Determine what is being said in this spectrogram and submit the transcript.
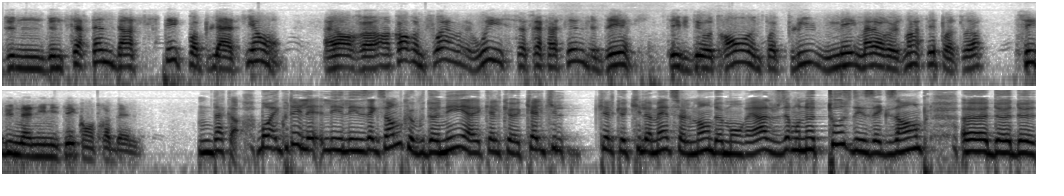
d'une certaine densité de population. Alors, encore une fois, oui, ce serait facile de dire c'est Vidéotron, une fois de plus, mais malheureusement, c'est pas ça c'est l'unanimité contre Bell. D'accord. Bon, écoutez, les, les, exemples que vous donnez, euh, quelques, quelques quelques kilomètres seulement de Montréal. Je veux dire, on a tous des exemples euh, de, de,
